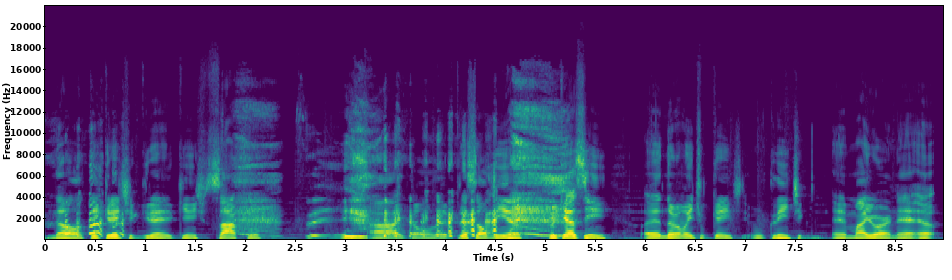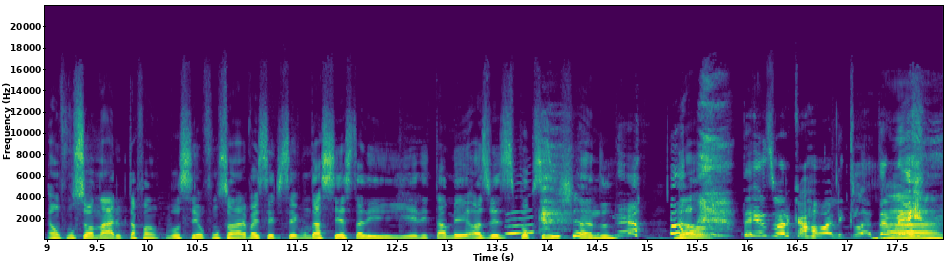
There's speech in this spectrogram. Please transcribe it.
Não, não? tem cliente que enche o saco? Sim. Ah, então é impressão minha. Porque assim, é, normalmente o cliente, o cliente é maior, né? É, é, um funcionário que tá falando com você. O funcionário vai ser de segunda a sexta ali. E ele tá meio, às vezes, um pouco se lixando. Não. Não? Tem os workaholic lá também. Ah,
